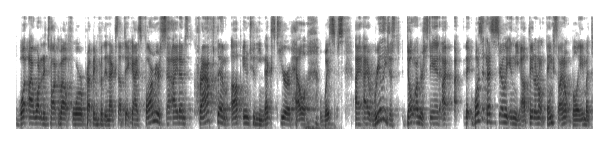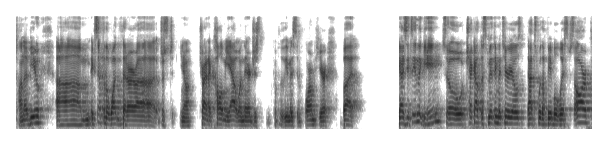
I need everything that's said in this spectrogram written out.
what I wanted to talk about for prepping for the next update, guys. Farm your set items, craft them up into the next tier of hell wisps. I, I really just don't understand. I, I, it wasn't necessarily in the update, I don't think, so I don't blame a ton of you, um, except for the ones that are uh, just, you know, trying to call me out when they're just completely misinformed here. But Guys, it's in the game, so check out the smithing materials. That's where the Fable Wisps are.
